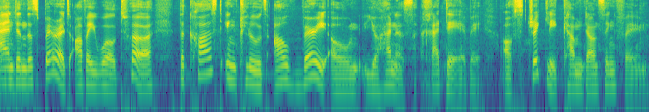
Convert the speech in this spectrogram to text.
And in the spirit of a world tour, the cast includes our very own Johannes Radebe of Strictly Come Dancing fame.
